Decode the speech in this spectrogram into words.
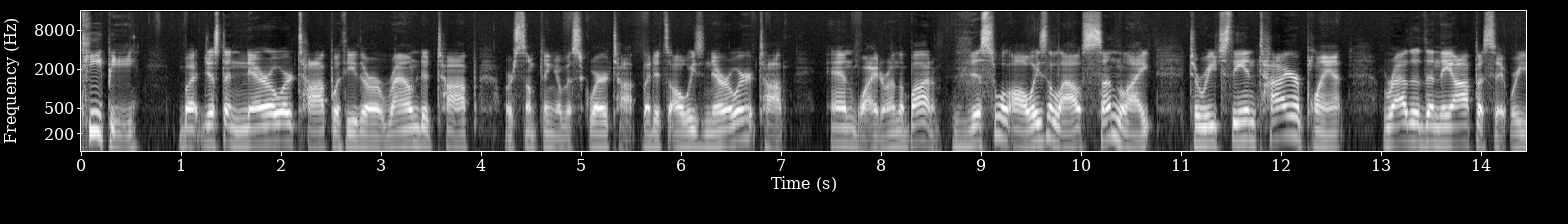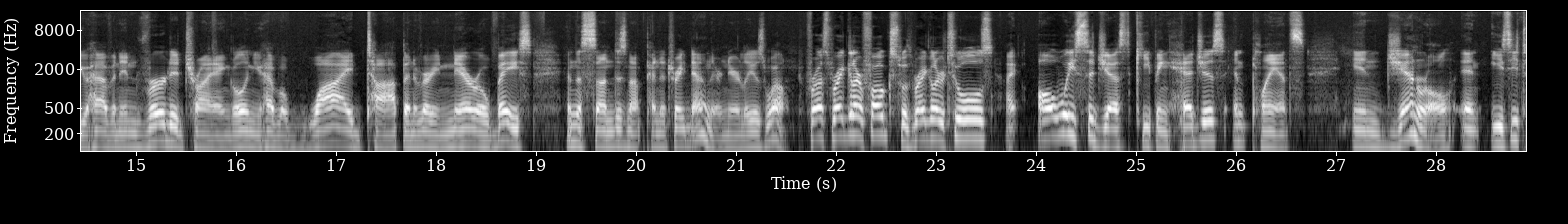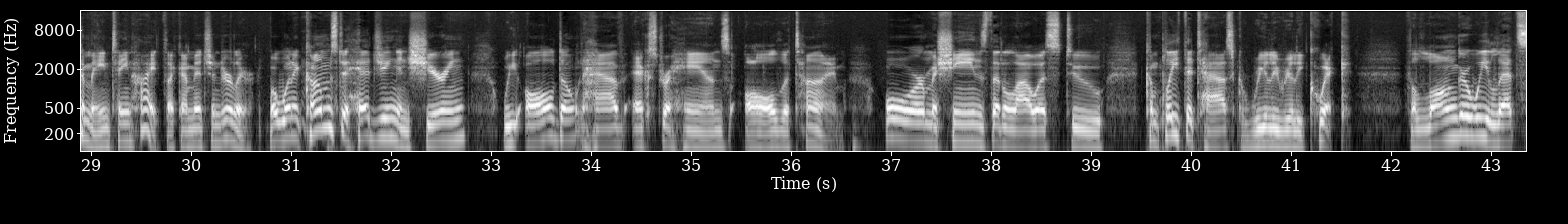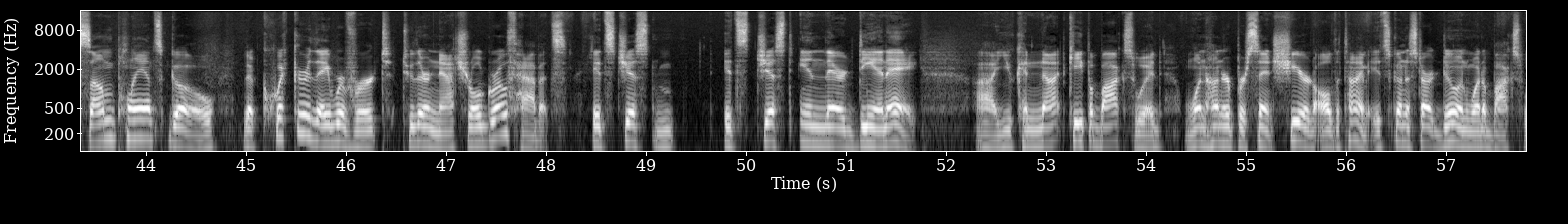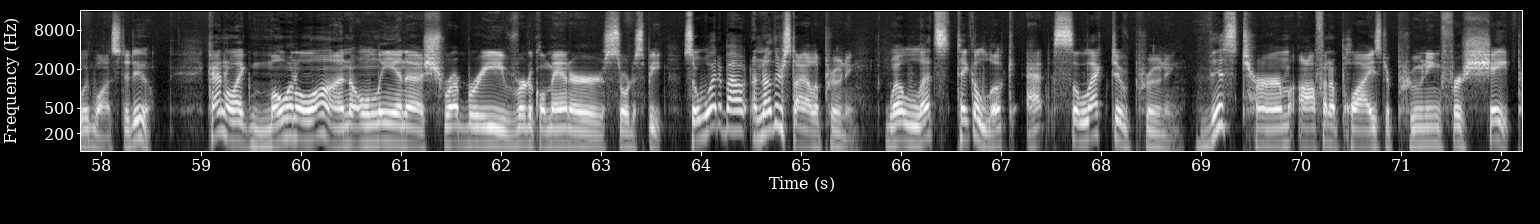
teepee, but just a narrower top with either a rounded top or something of a square top. But it's always narrower at top and wider on the bottom. This will always allow sunlight to reach the entire plant rather than the opposite, where you have an inverted triangle and you have a wide top and a very narrow base, and the sun does not penetrate down there nearly as well. For us regular folks with regular tools, I always suggest keeping hedges and plants in general and easy to maintain height, like I mentioned earlier. But when it comes to hedging and shearing, we all don't have extra hands all the time or machines that allow us to complete the task really, really quick. The longer we let some plants go, the quicker they revert to their natural growth habits. It's just it's just in their DNA. Uh, you cannot keep a boxwood 100% sheared all the time. It's going to start doing what a boxwood wants to do. Kind of like mowing a lawn, only in a shrubbery, vertical manner, so to speak. So, what about another style of pruning? Well, let's take a look at selective pruning. This term often applies to pruning for shape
